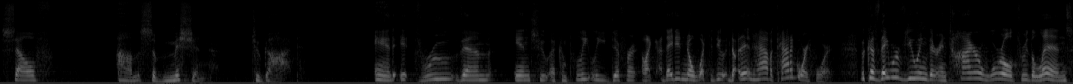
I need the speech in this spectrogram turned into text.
self um, submission to God. And it threw them into a completely different, like they didn't know what to do. They didn't have a category for it because they were viewing their entire world through the lens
